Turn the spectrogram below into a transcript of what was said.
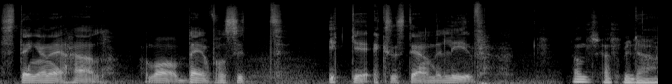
stänga ner HAL. Han bara ber för sitt icke-existerande liv. Don't shut me down.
